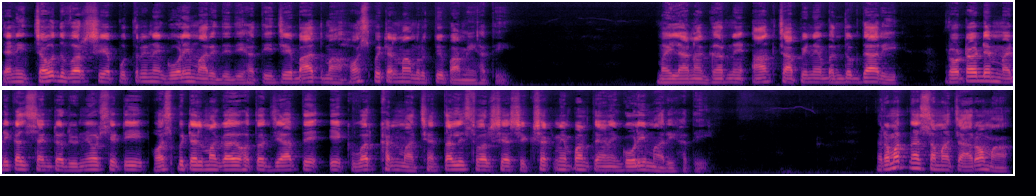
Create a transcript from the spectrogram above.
તેની ચૌદ વર્ષીય પુત્રીને ગોળી મારી દીધી હતી, જે બાદમાં હોસ્પિટલમાં મૃત્યુ પામી હતી. મહિલાના ઘરને આંખ ચાપીને બંદૂકધારી રોટરડેમ મેડિકલ સેન્ટર યુનિવર્સિટી હોસ્પિટલમાં ગયો હતો, જ્યાં તે એક વર્ગખંડમાં છેતાલીસ વર્ષીય શિક્ષકને પણ તેણે ગોળી મારી હતી. રમતના સમાચારોમાં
